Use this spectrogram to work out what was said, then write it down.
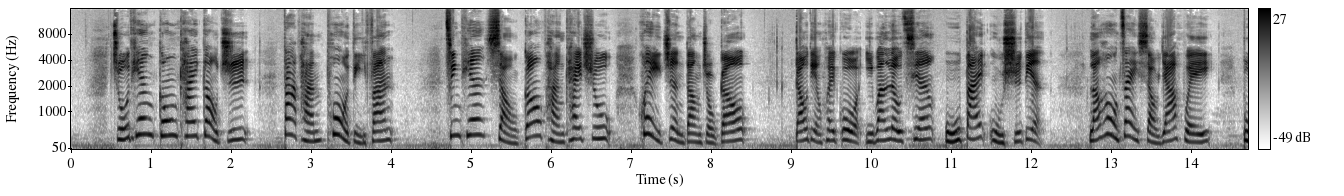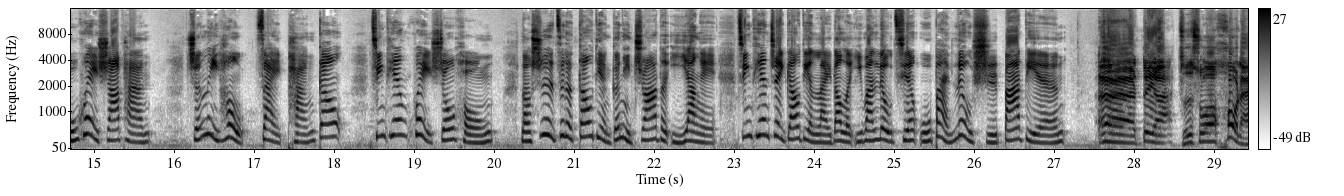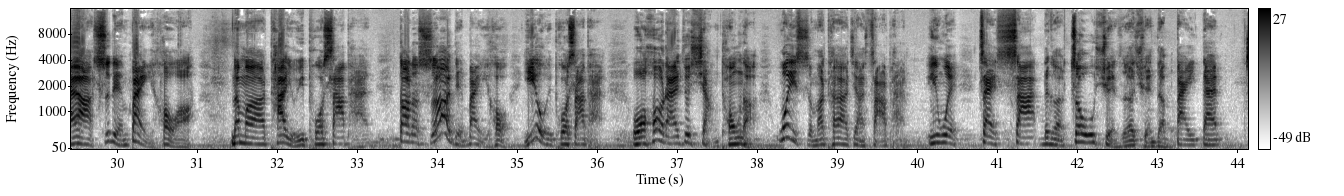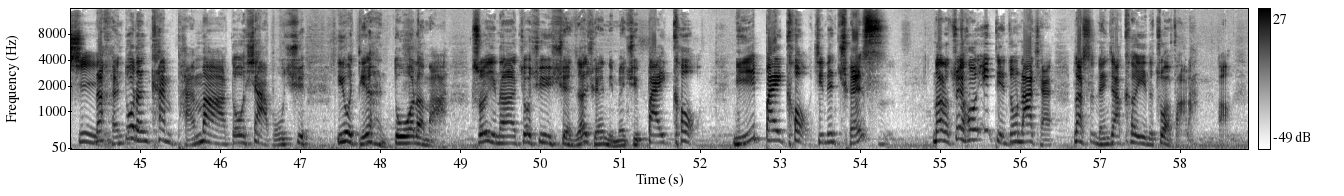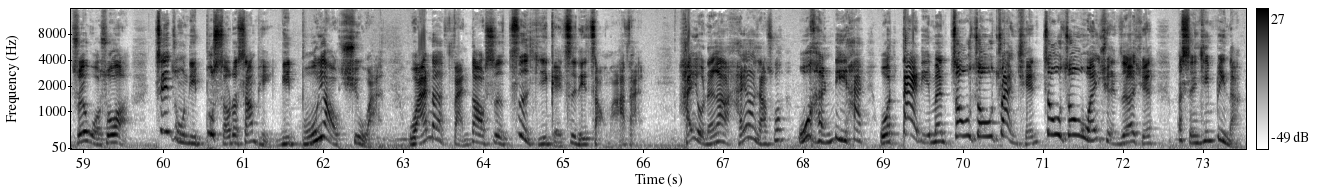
昨天公开告知大盘破底翻，今天小高盘开出会震荡走高，高点会过一万六千五百五十点，然后再小压回，不会杀盘。整理后再盘高，今天会收红。老师，这个高点跟你抓的一样诶，今天最高点来到了一万六千五百六十八点。呃，对啊，只是说后来啊，十点半以后啊，那么它有一波杀盘，到了十二点半以后也有一波杀盘。我后来就想通了，为什么他要这样杀盘？因为在杀那个周选择权的掰单。是，那很多人看盘嘛，都下不去，因为跌很多了嘛，所以呢，就去选择权里面去掰扣，你一掰扣，今天全死，那到最后一点钟拉起来，那是人家刻意的做法了啊。所以我说，这种你不熟的商品，你不要去玩，玩了反倒是自己给自己找麻烦。还有人啊，还要讲说我很厉害，我带你们周周赚钱，周周玩选择权，那神经病啊！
